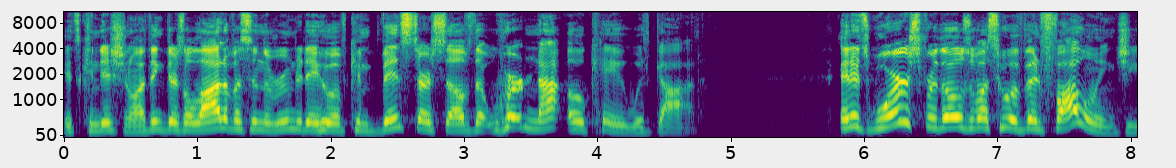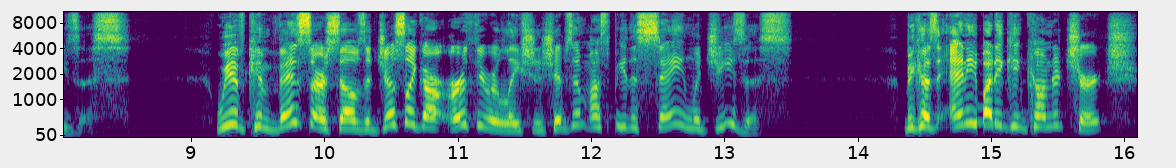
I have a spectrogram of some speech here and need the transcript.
it's conditional. I think there's a lot of us in the room today who have convinced ourselves that we're not okay with God. And it's worse for those of us who have been following Jesus. We have convinced ourselves that just like our earthly relationships, it must be the same with Jesus. Because anybody can come to church,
